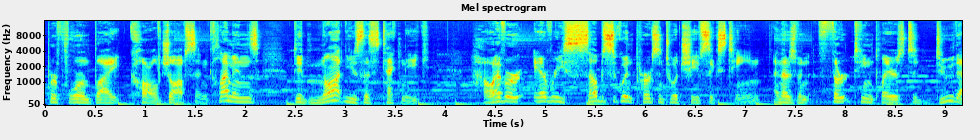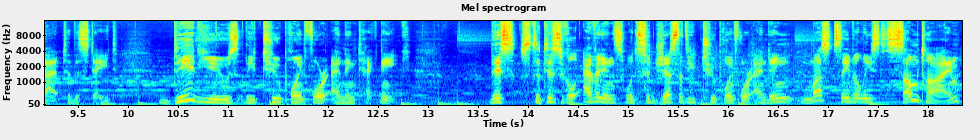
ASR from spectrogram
performed by Karl Jobst and Clemens, did not use this technique. However, every subsequent person to achieve 16, and there's been 13 players to do that to the state, did use the 2.4 ending technique. This statistical evidence would suggest that the 2.4 ending must save at least some time,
